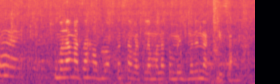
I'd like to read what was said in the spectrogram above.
बाय तुम्हाला माझा हा ब्लॉग कसा वाटला मला कमेंटमध्ये नक्की सांगा.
